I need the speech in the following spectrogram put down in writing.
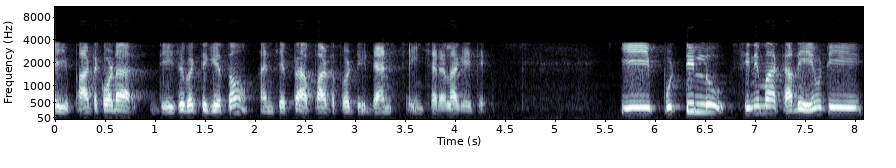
ఈ పాట కూడా దేశభక్తి గీతం అని చెప్పి ఆ పాటతోటి డాన్స్ చేయించారు ఎలాగైతే. ఈ పుట్టిల్లు సినిమా కథ ఏమిటి?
